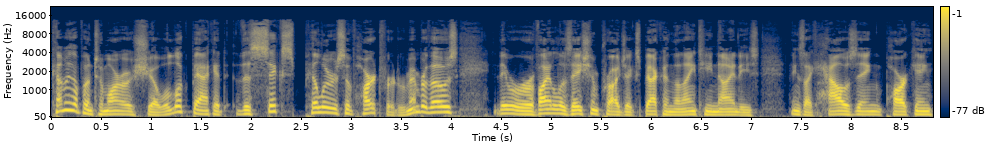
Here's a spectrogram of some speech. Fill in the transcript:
Coming up on tomorrow's show, we'll look back at the six pillars of Hartford. Remember those? They were revitalization projects back in the 1990s. Things like housing, parking,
